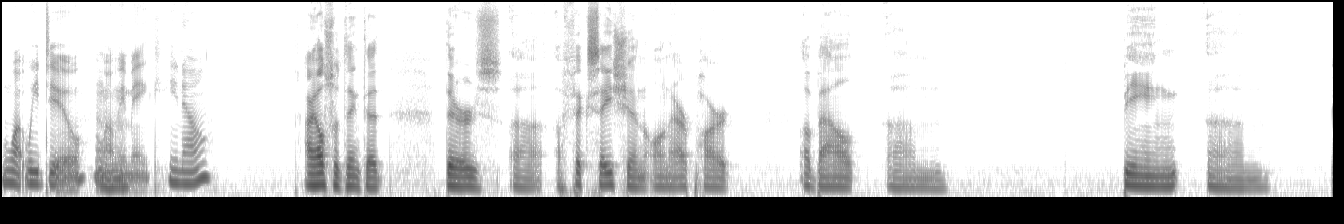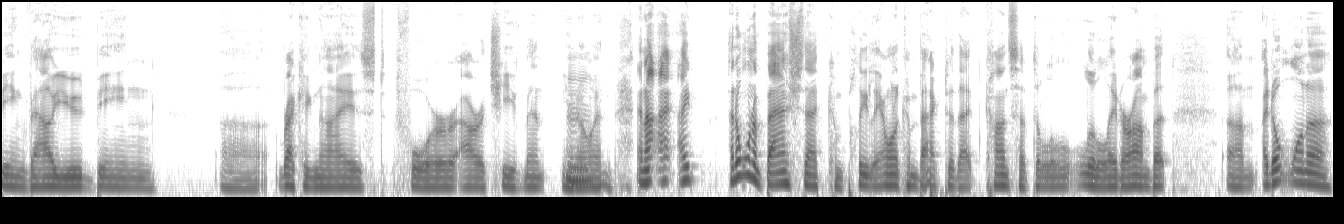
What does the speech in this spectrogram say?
what we do, and what we Mhm. make, you know? I also think that there's uh, a fixation on our part about um, being um, being valued, being uh, recognized for our achievement, you know, Mm. and and I I, I don't want to bash that completely. I want to come back to that concept a little little later on, but um, I don't want to.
